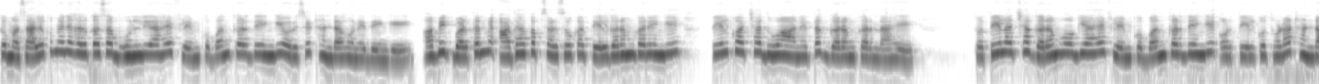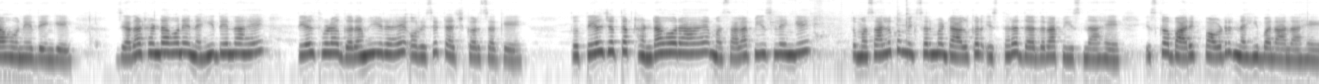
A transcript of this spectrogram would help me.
तो मसाले को मैंने हल्का सा भून लिया है, फ्लेम को बंद कर देंगे और इसे ठंडा होने देंगे। अब एक बर्तन में आधा कप सरसों का तेल गरम करेंगे। तेल को अच्छा धुआँ आने तक गरम करना है। तो तेल अच्छा गर्म हो गया है, फ्लेम को बंद कर देंगे और तेल को थोड़ा ठंडा होने देंगे। ज़्यादा ठंडा होने नहीं देना है, तेल थोड़ा गर्म ही रहे और इसे टच कर सके। तो तेल जब तक ठंडा हो रहा है, मसाला पीस लेंगे। तो मसाले को मिक्सर में डालकर इस तरह दरदरा पीसना है। इसका बारीक पाउडर नहीं बनाना है।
